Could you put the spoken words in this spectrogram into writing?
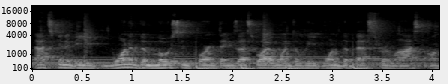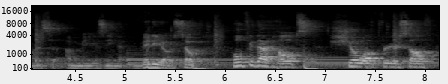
that's gonna be one of the most important things. That's why I wanted to leave one of the best for last on this amazing video. So hopefully that helps. Show up for yourself,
